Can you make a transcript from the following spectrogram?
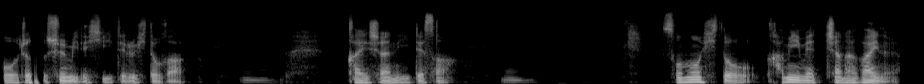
こうちょっと趣味で弾いてる人がうん。会社にいてさ、うんその人、髪めっちゃ長いのよ。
